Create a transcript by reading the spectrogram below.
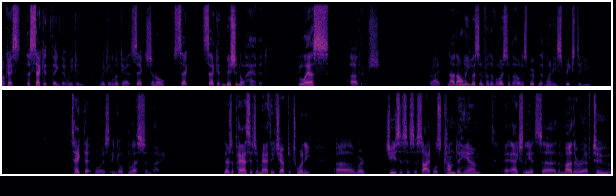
Okay, the second thing that we can we can look at sectional sec, second missional habit: bless others. Right? Not only listen for the voice of the Holy Spirit, but when He speaks to you, take that voice and go bless somebody. There's a passage in Matthew chapter 20 uh, where Jesus' disciples come to him. Actually, it's uh, the mother of two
